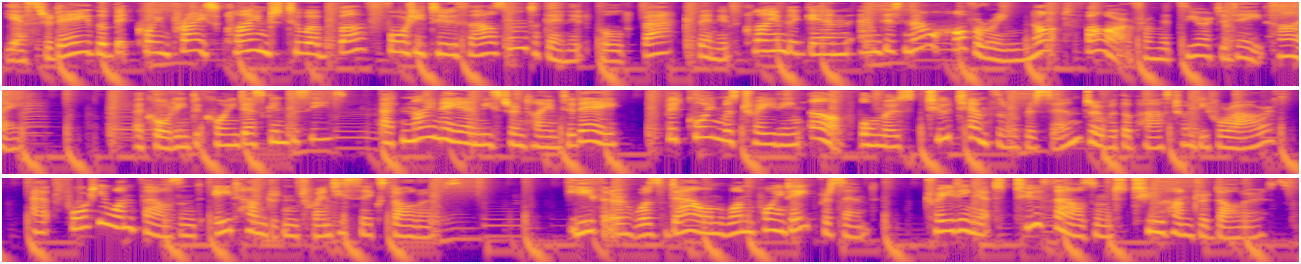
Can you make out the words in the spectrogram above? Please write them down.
Yesterday, the Bitcoin price climbed to above 42,000, then it pulled back, then it climbed again, and is now hovering not far from its year to date high. According to Coindesk indices, at 9 a.m. Eastern Time today, Bitcoin was trading up almost two tenths of a percent over the past 24 hours at $41,826. Ether was down 1.8%, trading at $2,200.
